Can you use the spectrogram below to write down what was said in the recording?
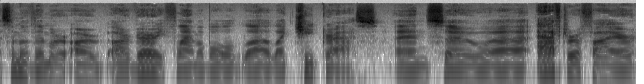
some of them are are, are very flammable, like cheatgrass, and so uh, after a fire,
